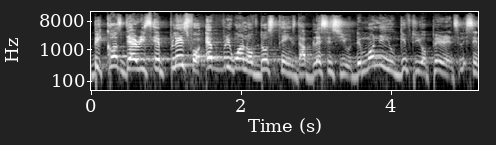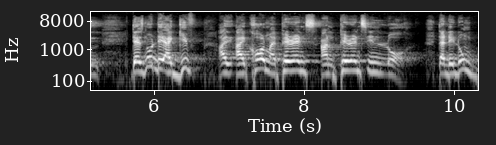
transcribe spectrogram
Because there is a place for every one of those things that blesses you. The money you give to your parents, listen, there's no day I give, I, I call my parents and parents in law that they don't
